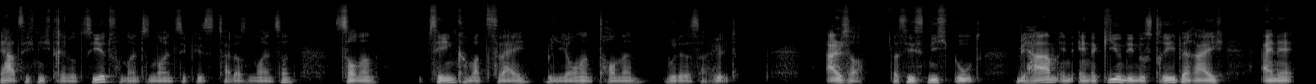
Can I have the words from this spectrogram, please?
Der hat sich nicht reduziert von 1990 bis 2019, sondern 10,2 Millionen Tonnen wurde das erhöht. Also, das ist nicht gut. Wir haben im Energie- und Industriebereich eine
